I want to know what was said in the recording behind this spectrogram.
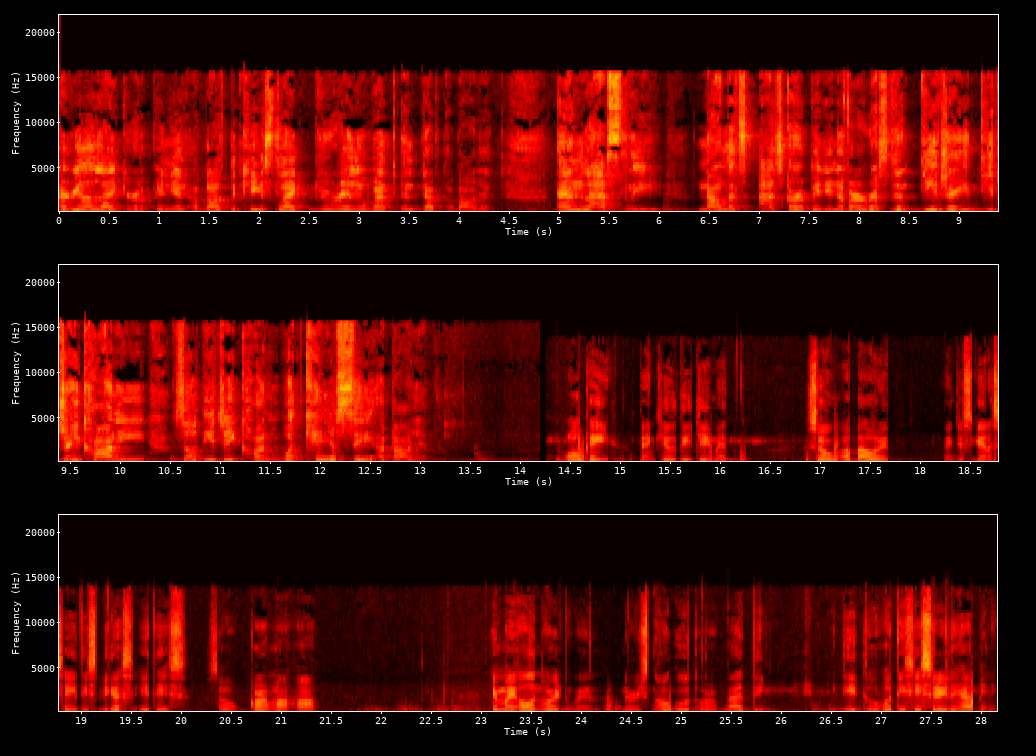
I really like your opinion about the case. Like, you really went in depth about it. And lastly, now let's ask our opinion of our resident DJ, DJ Connie. So, DJ Connie, what can you say about it? Okay, thank you, DJ Med. So, about it, I'm just gonna say this because it is. So, karma, huh? In my own word, well, there is no good or bad thing. Indeed, of what is really happening.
